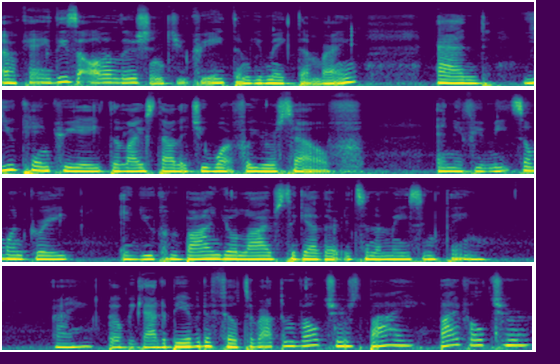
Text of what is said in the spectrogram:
Okay, these are all illusions. You create them, you make them, right? And you can create the lifestyle that you want for yourself. And if you meet someone great and you combine your lives together, it's an amazing thing. right? But we got to be able to filter out them vultures. Bye, bye, vulture,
